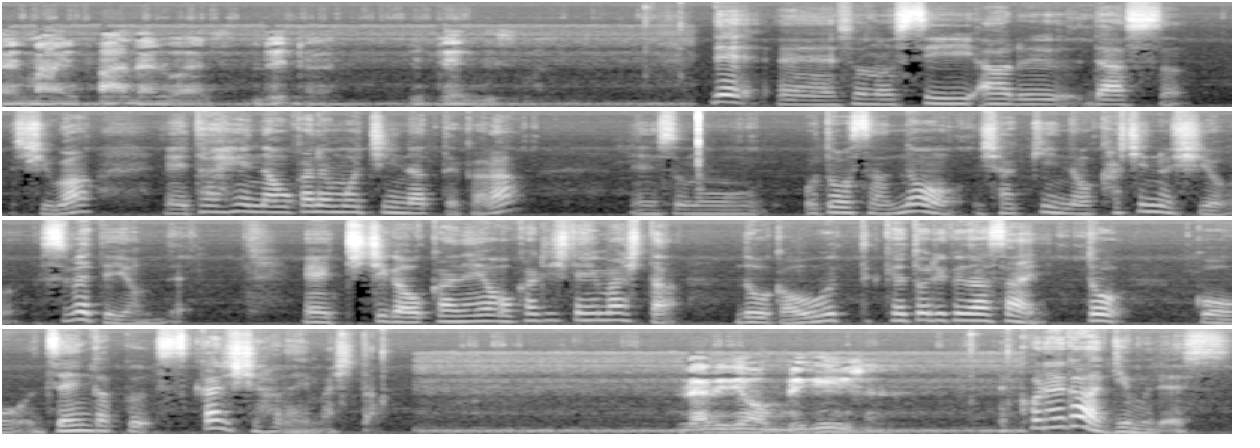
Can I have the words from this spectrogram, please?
And my father was written, you take this money. で、えーその C.R. ダース氏は、えー大変なお金持ちになってから、えーそのお父さんの借金の貸主を全て呼んで、えー父がお金をお借りしていました。どうかお受け取りください。とこう全額すっかり支払いました.これが義務です。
